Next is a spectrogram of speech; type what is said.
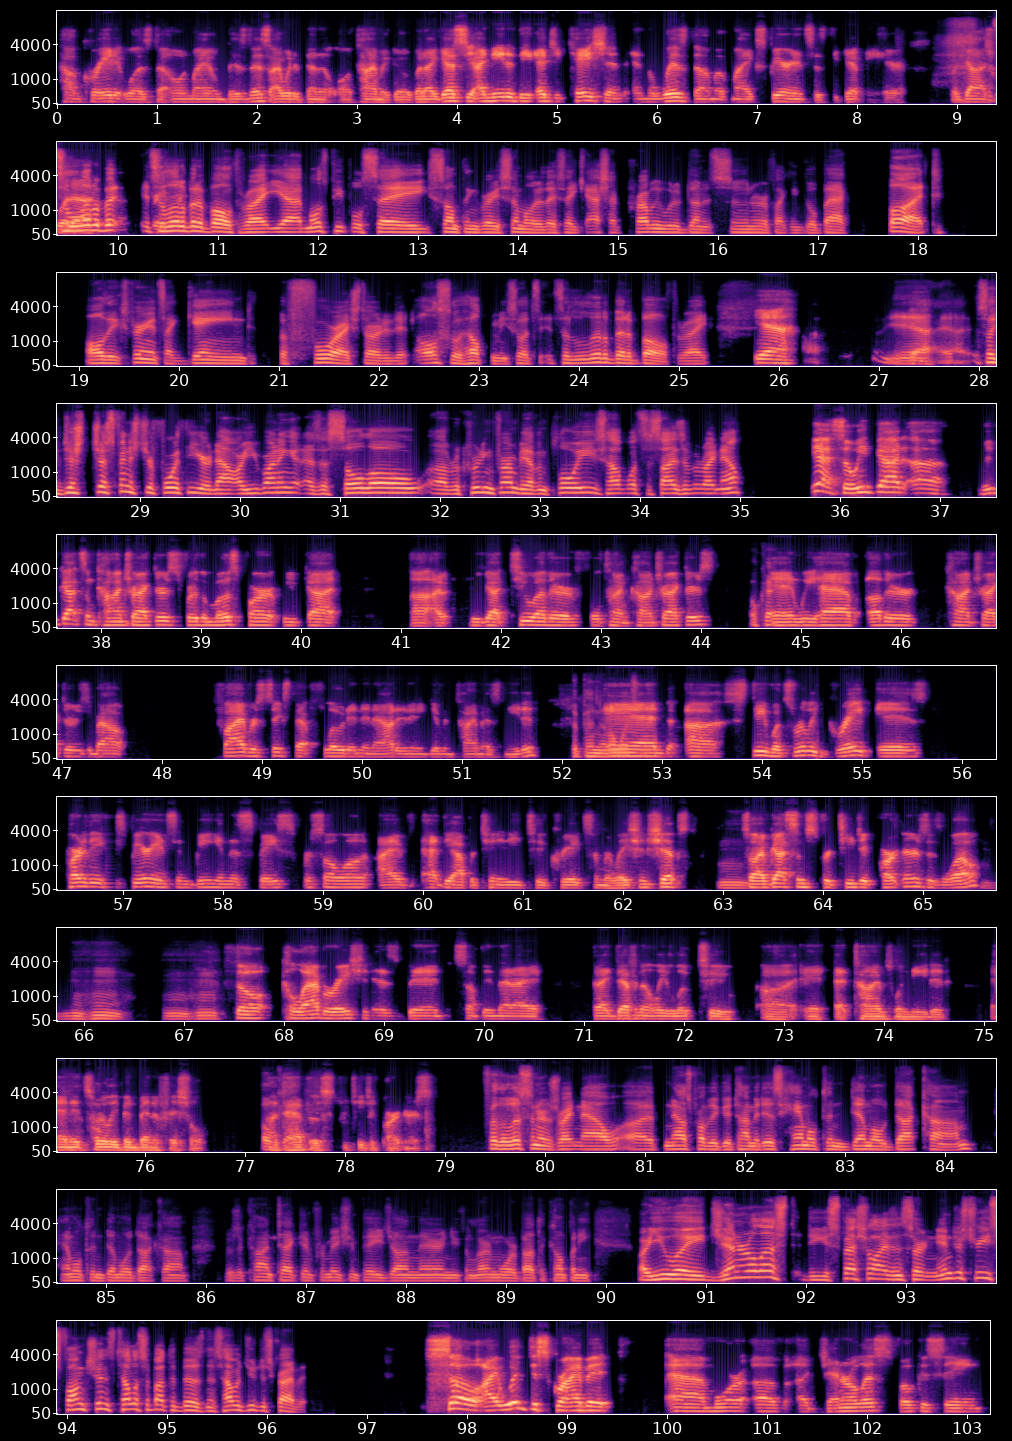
how great it was to own my own business i would have done it a long time ago. But i guess yeah, i needed the education and the wisdom of my experiences to get me here but gosh it's what a a- little bit it's a little bit of both right yeah most people say something very similar they say gosh i probably would have done it sooner if i could go back but all the experience I gained before I started it also helped me. So it's it's a little bit of both, right? Yeah. Yeah. yeah. So just just finished your fourth year. Now, are you running it as a solo uh, recruiting firm? Do you have employees? How what's the size of it right now? Yeah. So we've got uh, we've got some contractors. For the most part, we've got uh, I, we've got two other full time contractors. Okay. And we have other contractors, about five or six that float in and out at any given time as needed. Depending on and uh, Steve, what's really great is part of the experience in being in this space for so long, I've had the opportunity to create some relationships. Mm. So I've got some strategic partners as well. Mm-hmm. Mm-hmm. So collaboration has been something that I that I definitely look to uh, at times when needed, and it's really been beneficial okay. uh, to have those strategic partners. For the listeners right now, uh, now is probably a good time. It is hamiltondemo.com, hamiltondemo.com. There's a contact information page on there, and you can learn more about the company. Are you a generalist? Do you specialize in certain industries, functions? Tell us about the business. How would you describe it? So, I would describe it uh, more of a generalist, focusing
